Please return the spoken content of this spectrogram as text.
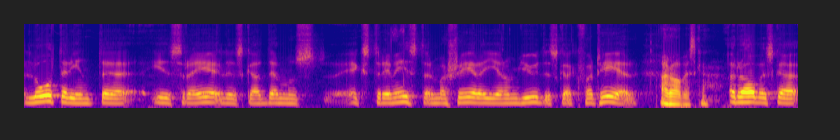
låter inte israeliska extremister marschera genom judiska kvarter, Arabiska. arabiska,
